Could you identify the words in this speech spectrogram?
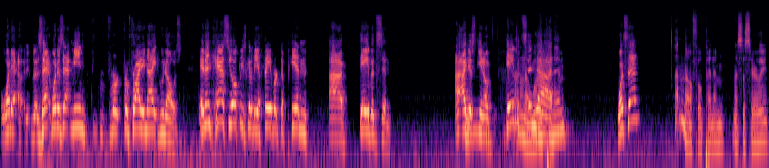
what uh, does that what does that mean for for Friday night? Who knows? And then Cassioppi is going to be a favorite to pin uh, Davidson. I, I just you know I don't know. Davidson. Will he Uh, pin him? what's that? I don't know if he'll pin him necessarily.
